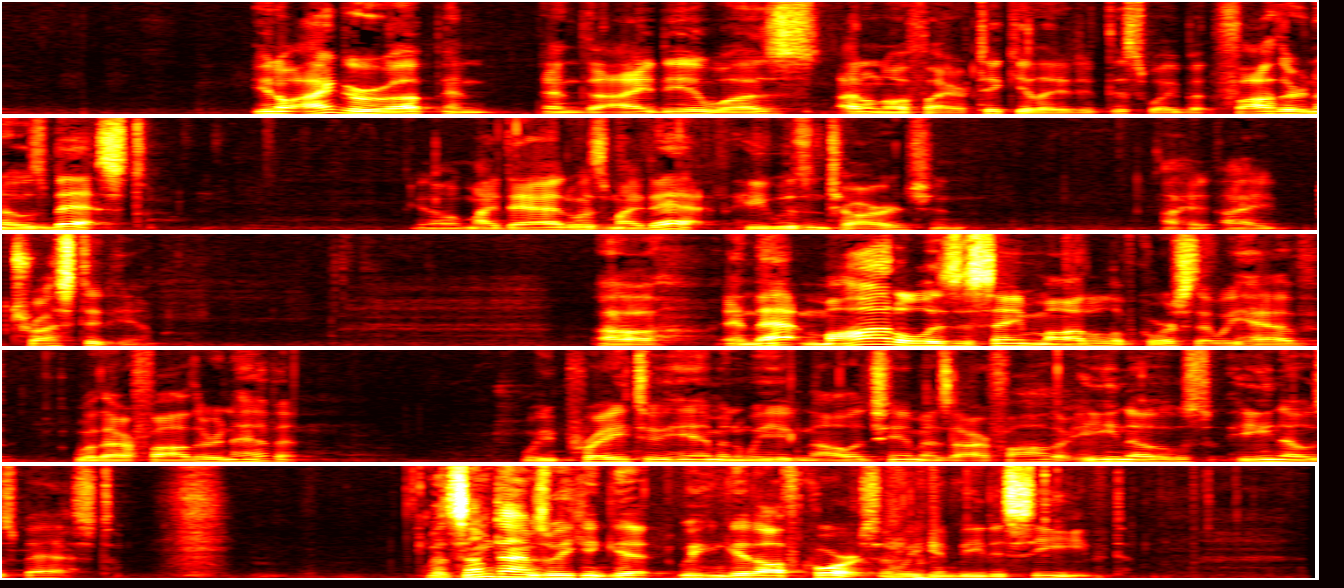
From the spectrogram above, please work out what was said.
you know, I grew up and, and the idea was I don't know if I articulated it this way, but father knows best. You know, my dad was my dad, he was in charge, and I, I trusted him. Uh, and that model is the same model, of course, that we have with our Father in heaven. We pray to him and we acknowledge him as our Father. He knows, he knows best. But sometimes we can get we can get off course and we can be deceived.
